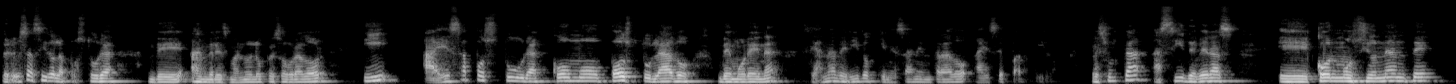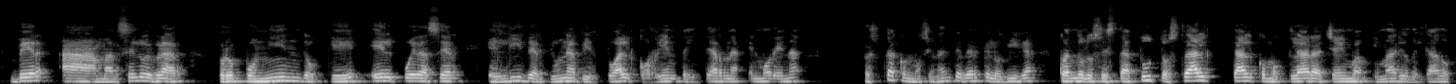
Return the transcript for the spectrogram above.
Pero esa ha sido la postura de Andrés Manuel López Obrador y a esa postura como postulado de Morena, se han adherido quienes han entrado a ese partido. Resulta así de veras eh, conmocionante ver a Marcelo Ebrard proponiendo que él pueda ser el líder de una virtual corriente interna en Morena. Resulta conmocionante ver que lo diga cuando los estatutos, tal, tal como Clara Sheinbaum y Mario Delgado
